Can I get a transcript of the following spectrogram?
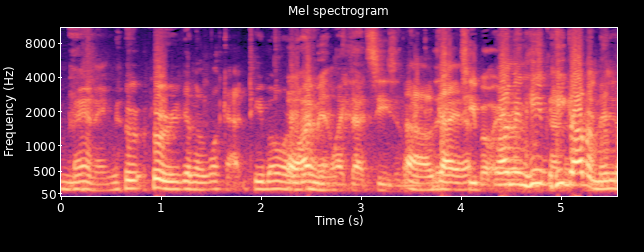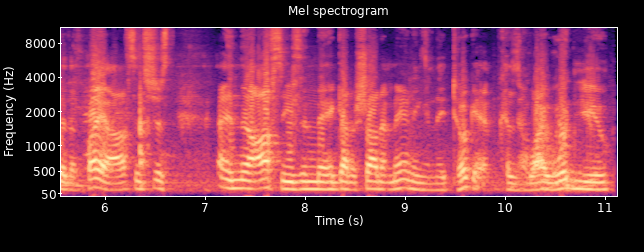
Manning. Who, who are you going to look at, Tebow? Or oh, I meant like that season. Like Oh, got ya. Tebow. Well, I mean, he, he got them into the playoffs. It's just in the offseason they got a shot at Manning and they took it because Now, why, why wouldn't wouldn't you?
